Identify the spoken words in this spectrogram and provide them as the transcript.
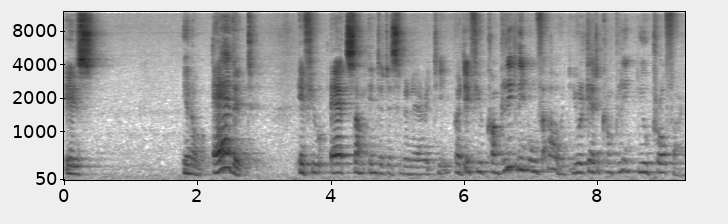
is, you know, added if you add some interdisciplinarity. But if you completely move out, you will get a complete new profile.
